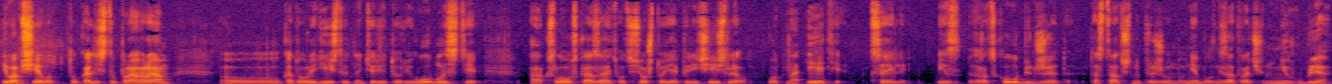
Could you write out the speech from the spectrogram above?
И вообще, вот то количество программ, э, которые действуют на территории области, а, к слову сказать, вот все, что я перечислил, вот на эти цели из городского бюджета, достаточно напряженного, не было не затрачено ни рубля.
